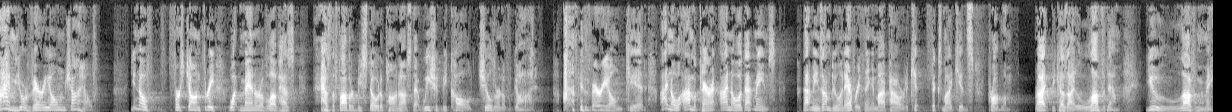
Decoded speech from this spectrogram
I'm your very own child. You know, 1 John 3, what manner of love has, has the Father bestowed upon us that we should be called children of God. I'm his very own kid. I know I'm a parent. I know what that means. That means I'm doing everything in my power to ki- fix my kids' problem, right? Because I love them. You love me.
